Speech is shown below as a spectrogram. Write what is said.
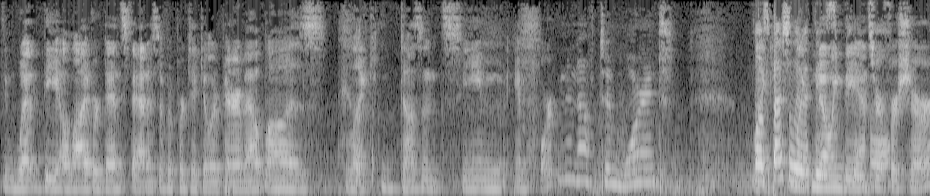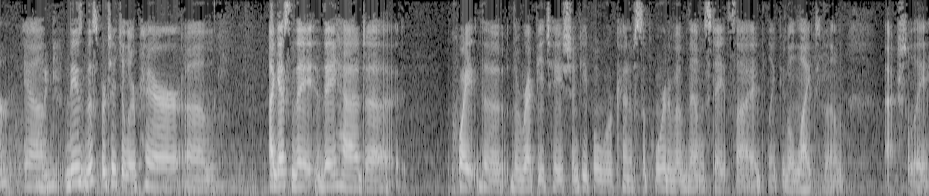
the, what, the alive or dead status of a particular pair of outlaws like doesn't seem important enough to warrant. Well, especially like with these knowing the answer for sure. Yeah, Like, these this particular pair, um, I guess they they had uh, quite the the reputation. People were kind of supportive of them stateside. Like people liked them, actually.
